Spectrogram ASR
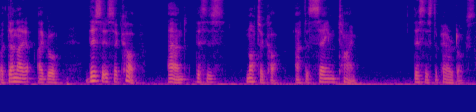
But then I, I go, this is a cup, and this is not a cup at the same time. This is the paradox.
